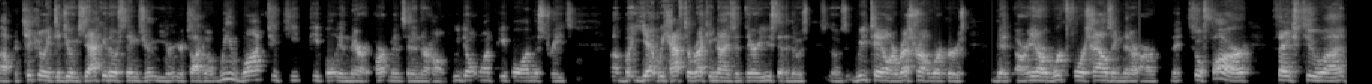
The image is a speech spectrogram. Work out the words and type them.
uh, particularly to do exactly those things you're, you're, you're, talking about. We want to keep people in their apartments and in their homes. We don't want people on the streets, uh, but yet we have to recognize that there, you said those those retail or restaurant workers that are in our workforce housing that are, are that so far, thanks to uh,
